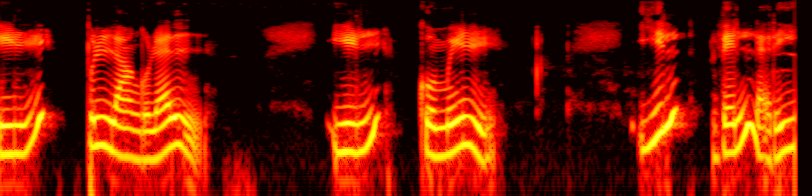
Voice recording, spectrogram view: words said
இல் புல்லாங்குழல் இல் குமிழ் இல் வெள்ளரி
